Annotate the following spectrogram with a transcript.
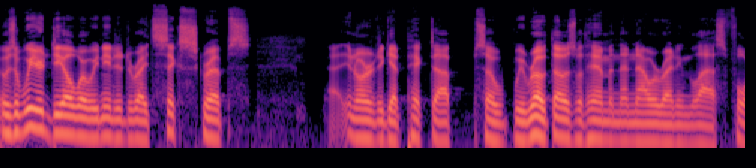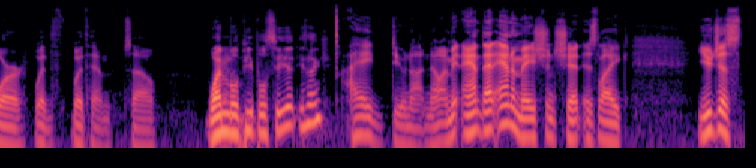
It was a weird deal where we needed to write six scripts uh, in order to get picked up. So we wrote those with him, and then now we're writing the last four with with him. So when will people see it? You think? I do not know. I mean, and that animation shit is like. You just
